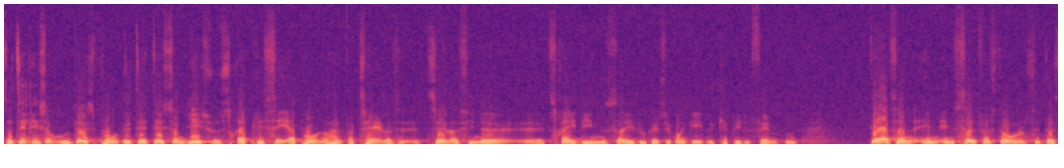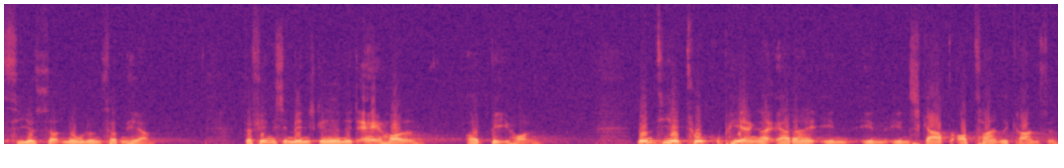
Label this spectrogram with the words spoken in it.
Så det er ligesom udgangspunktet. Det er det, som Jesus replicerer på, når han fortæller, fortæller sine øh, tre lignelser i Lukas evangeliet kapitel 15. Det er altså en, en selvforståelse, der siger så, nogenlunde sådan her. Der findes i menneskeheden et A-hold og et B-hold. Mellem de her to grupperinger er der en, en, en skarpt optegnet grænse.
